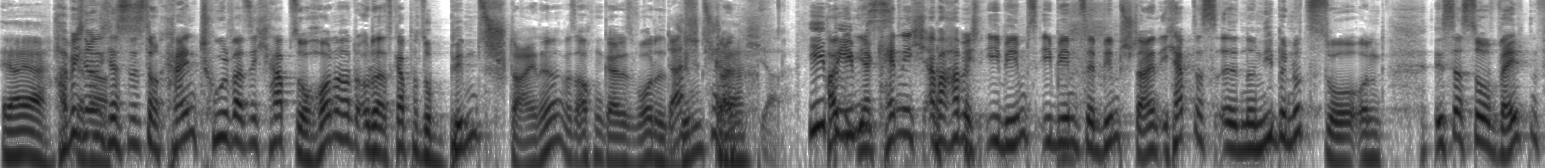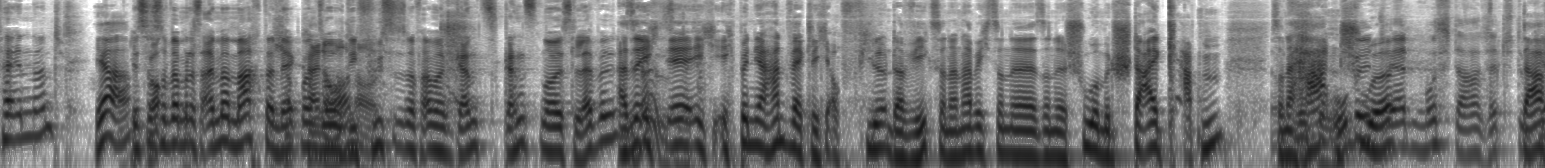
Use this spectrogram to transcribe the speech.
Ja, ja. Habe ich genau. noch nicht, das ist noch kein Tool, was ich habe. So Hornhaut oder es gab so BIMS-Steine, was auch ein geiles Wort ist. BIMS-Stein. Ja. E-Beams. Ja, kenne ich, aber habe ich E-Beams, E-Beams, der BIMS-Stein. Ich habe das äh, noch nie benutzt so. Und ist das so weltenverändernd? Ja. Ist das so, wenn man das einmal macht, dann ich merkt man so, Hornhaut. die Füße sind auf einmal ein ganz, ganz neues Level? Also ich, äh, ich, ich bin ja handwerklich auch viel unterwegs und dann habe ich so eine, so eine Schuhe mit Stahlkappen, so eine harten Schuhe. Werden muss, da setzt du da,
